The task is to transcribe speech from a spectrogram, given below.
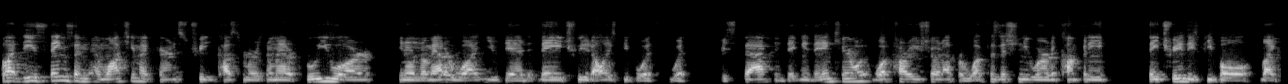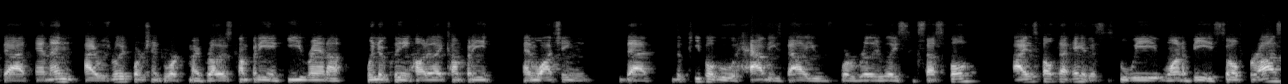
But these things and, and watching my parents treat customers, no matter who you are, you know, no matter what you did, they treated all these people with with respect and dignity. They didn't care what, what car you showed up or what position you were at a company they treated these people like that. And then I was really fortunate to work for my brother's company, and he ran a window cleaning holiday light company. And watching that the people who have these values were really, really successful, I just felt that, hey, this is who we want to be. So for us,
